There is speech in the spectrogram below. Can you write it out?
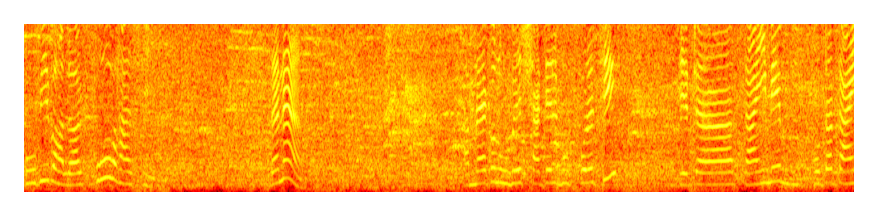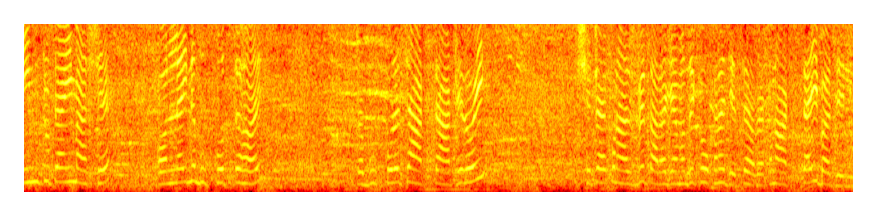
খুবই ভালো আর খুব হাসি। তাই না? আমরা এখন উবের শাটেল বুক করেছি, যেটা টাইমে ওটা টাইম টু টাইম আসে। অনলাইনে বুক করতে হয়। ওটা বুক করেছে আটটা আঠেরোই। সেটা এখন আসবে, তার আগে আমাদেরকে ওখানে যেতে হবে। এখন আটটাই বাজেনি।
